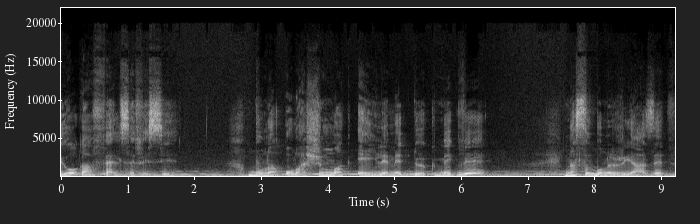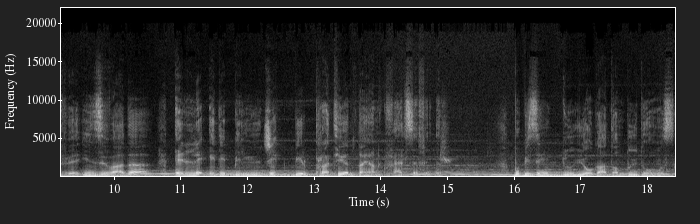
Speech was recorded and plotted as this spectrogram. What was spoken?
yoga felsefesi buna ulaşmak, eyleme dökmek ve nasıl bunu riyazet ve inzivada elde edebilecek bir pratiğe dayanık felsefedir. Bu bizim yogadan duyduğumuz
